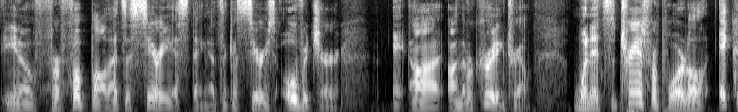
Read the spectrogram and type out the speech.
you know for football that's a serious thing. That's like a serious overture uh, on the recruiting trail. When it's the transfer portal, it,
